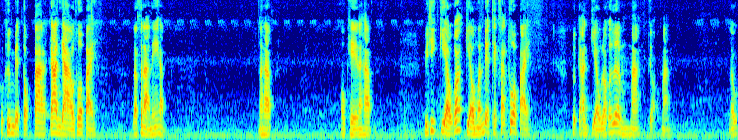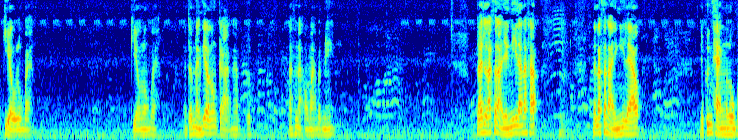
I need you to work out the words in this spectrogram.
ก็คือเบ็ดตกปลาก้านยาวทั่วไป ลักษณะนี้ครับนะครับ โอเคนะครับ วิธีเกี่ยวก็เกี่ยวเหมือนเบ็ดเท็กซัสทั่วไป โดยการเกี่ยวเราก็เริ่มมาร์กเจาะมันแล้วเกี่ยวลงไป เกี่ยวลงไปในตำแหน่งที่เราต้องการนะครับ ลักษณะออกมาแบบนี้ ได้ลักษณะอย่างนี้แล้วนะครับได้ลักษณะอย่างนี้แล้วอย่าเพิ่งแทงมันลงไป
